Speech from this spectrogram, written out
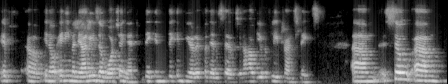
if uh, you know any Malayalis are watching it, they can they can hear it for themselves. You know how beautifully it translates. Um, so, um,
